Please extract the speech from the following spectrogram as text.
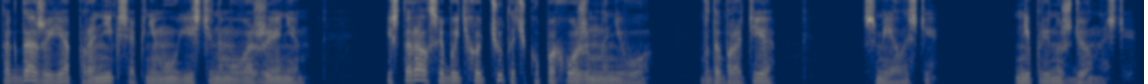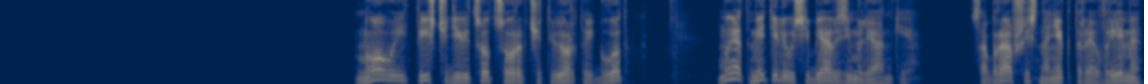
Тогда же я проникся к нему истинным уважением и старался быть хоть чуточку похожим на него в доброте, смелости, непринужденности. Новый 1944 год мы отметили у себя в землянке, собравшись на некоторое время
